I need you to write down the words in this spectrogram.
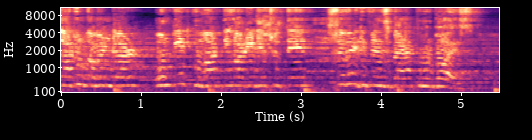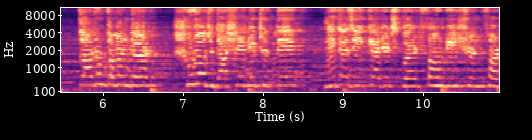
platoon commander Ankit Kumar তিওয়ারির নেতৃত্বে civil defence Barrackpore boys platoon commander Suraj দাসের নেতৃত্বে Netaji cadet squad foundation for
